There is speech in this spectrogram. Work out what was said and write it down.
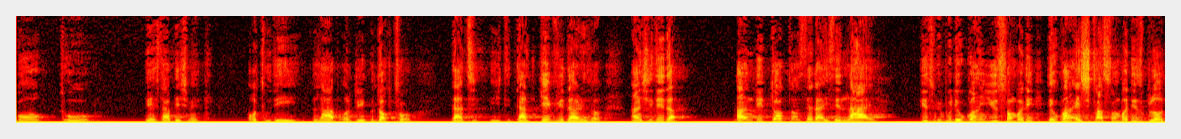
go to the establishment or to the lab or the doctor that that gave you that result. And she did that. And the doctor said that it's a lie. These people, they go and use somebody, they go and extract somebody's blood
